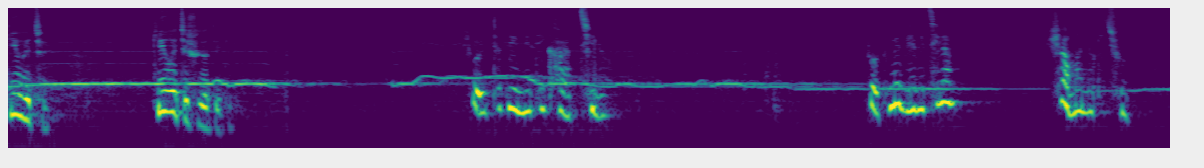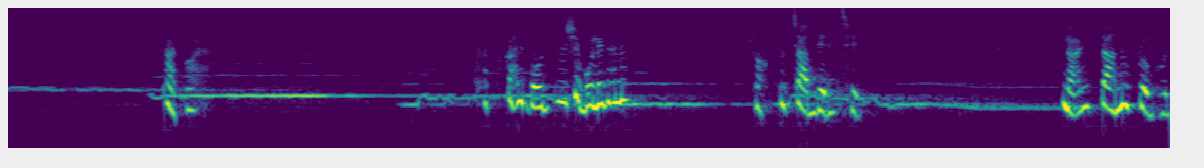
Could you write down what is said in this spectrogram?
কি হয়েছে? কি হয়েছে সুধা দিদি? শরীরটা তো এমনিতেই খারাপ ছিল। প্রথমে ভেবেছিলাম সামান্য কিছু। তারপর তারপর কাল বৌদ্ধ এসে বলে গেল রক্তচাপ বেড়েছে। নারীর টানু প্রবল।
